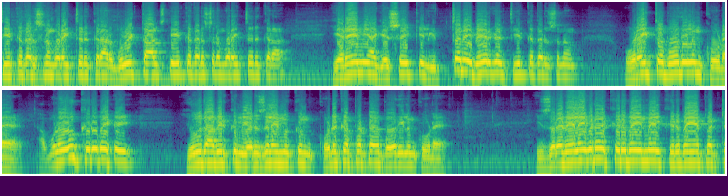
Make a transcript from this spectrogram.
தீர்க்க தரிசனம் உரைத்திருக்கிறார் உள்தால் தீர்க்க தரிசனம் உரைத்திருக்கிறார். எரேமியா எசைக்கில் இத்தனை பேர்கள் தீர்க்க தரிசனம் உரைத்த போதிலும் கூட அவ்வளவு கிருபைகள் யூதாவிற்கும் எருசலேமுக்கும் கொடுக்கப்பட்ட போதிலும் கூட. இஸ்ரவேலை விட கிருபையின் மேல் கிருபையை பெற்ற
